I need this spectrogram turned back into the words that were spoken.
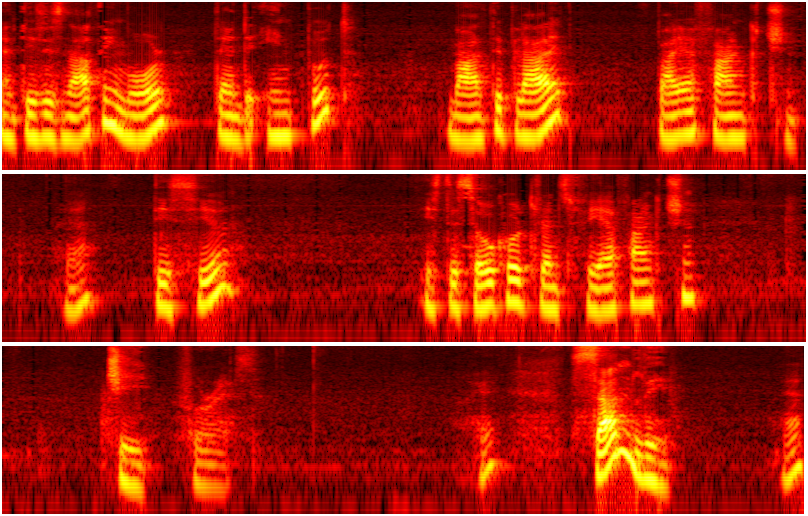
and this is nothing more than the input multiplied by a function. Yeah? This here is the so-called transfer function g for s. Okay? Suddenly, yeah,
